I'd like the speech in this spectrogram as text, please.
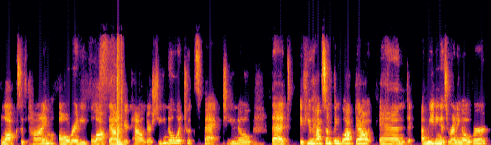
blocks of time already blocked out of your calendar so you know what to expect. You know that if you have something blocked out and a meeting is running over,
